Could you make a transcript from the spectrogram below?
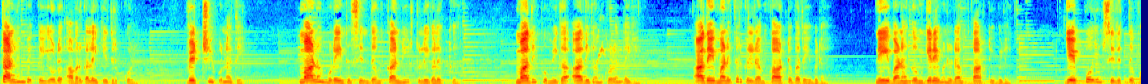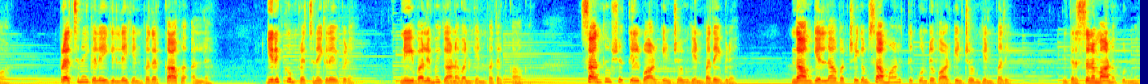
தன்னம்பிக்கையோடு அவர்களை எதிர்கொள். வெற்றி உனதே. மனம் உடைந்து சிந்தும் கண்ணீர் துளிகளுக்கு மதிப்பு மிக அதிகம் குழந்தையே. அதை மனிதர்களிடம் காட்டுவதை விட நீ வணங்கும் இறைவனிடம் காட்டிவிடு. எப்போதும் சிரித்து வாழ். பிரச்சனைகளே இல்லை என்பதற்காக அல்ல. இருக்கும் பிரச்சனைகளை விட நீ வலிமையானவன் என்பதற்காக. சந்தோஷத்தில் வாழ்கின்றோம் என்பதை விட நாம் எல்லாவற்றையும் சமாளித்துக் கொண்டு வாழ்கின்றோம் என்பதே நிதர்சனமான உண்மை.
